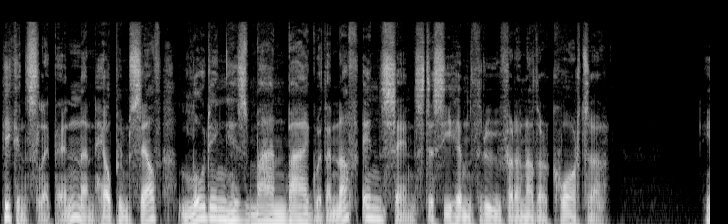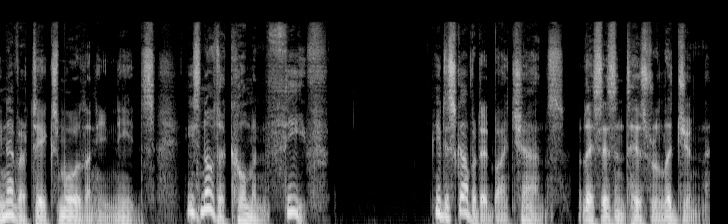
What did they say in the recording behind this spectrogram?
He can slip in and help himself, loading his man bag with enough incense to see him through for another quarter. He never takes more than he needs. He's not a common thief. He discovered it by chance. This isn't his religion.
